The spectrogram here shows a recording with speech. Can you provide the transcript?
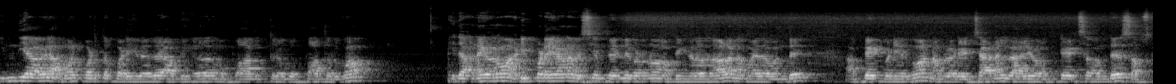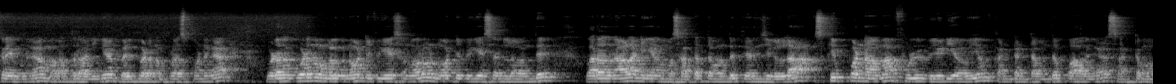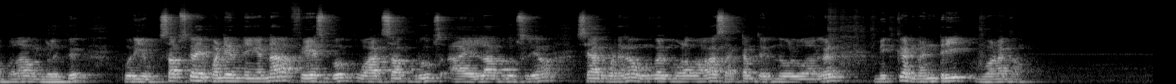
இந்தியாவில் அமல்படுத்தப்படுகிறது அப்படிங்கிறத நம்ம பார்த்து பார்த்துருக்கோம். இது அனைவரும் அடிப்படையான விஷயம் தெரிஞ்சுக்கணும் அப்படிங்கிறதுனால நம்ம இதை வந்து அப்டேட் பண்ணியிருக்கோம். நம்மளுடைய சேனல் வேல்யூ அப்டேட்ஸை வந்து சப்ஸ்கிரைப் பண்ணுங்கள் மறந்துடாதீங்க. பெல் பட்டனை ப்ரெஸ் பண்ணுங்கள் உடனுக்குடன் உங்களுக்கு நோட்டிஃபிகேஷன் வரும். நோட்டிஃபிகேஷனில் வந்து வரதுனால நீங்கள் நம்ம சட்டத்தை வந்து தெரிஞ்சுக்கலாம். ஸ்கிப் பண்ணாமல் ஃபுல் வீடியோவையும் கண்டென்ட்டை வந்து பாருங்கள் சட்டம் அப்போ தான் உங்களுக்கு புரியும். சப்ஸ்கிரைப் பண்ணியிருந்தீங்கன்னா ஃபேஸ்புக் வாட்ஸ்அப் குரூப்ஸ் எல்லா குரூப்ஸ்லேயும் ஷேர் பண்ணுங்கள் உங்கள் மூலமாக சட்டம் தெரிந்து கொள்வார்கள். மிக்க நன்றி. வணக்கம்.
